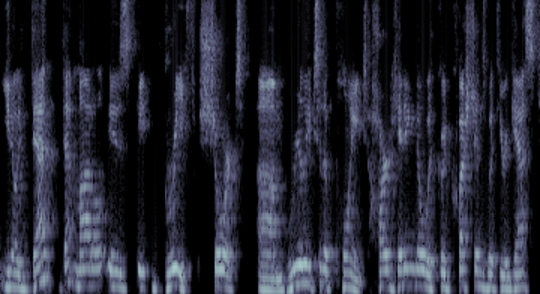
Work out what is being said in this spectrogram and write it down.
you know that that model is brief short um, really to the point hard hitting though with good questions with your guests.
